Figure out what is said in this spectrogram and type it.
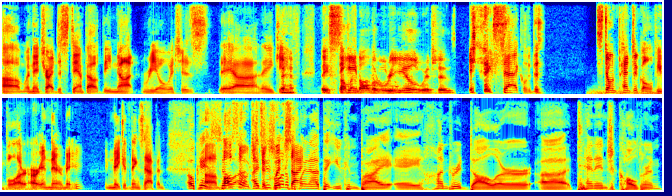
Um, when they tried to stamp out the not real witches, they uh they gave They summoned gave all the real witches. exactly the Stone Pentacle people are, are in there. Ma- and making things happen. Okay, Um, so also, just I a just quick want to side- point out that you can buy a hundred dollar uh, ten inch cauldron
